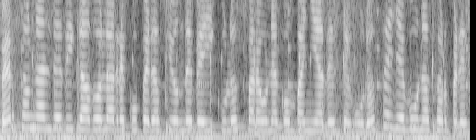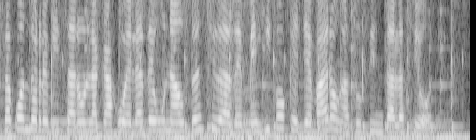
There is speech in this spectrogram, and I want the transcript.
Personal dedicado a la recuperación de vehículos para una compañía de seguros se llevó una sorpresa cuando revisaron la cajuela de un auto en Ciudad de México que llevaron a sus instalaciones.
